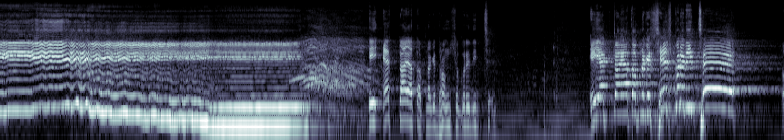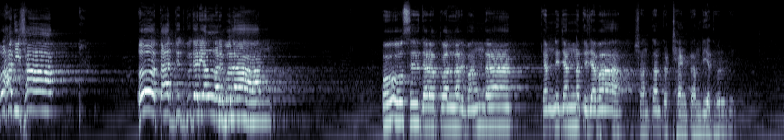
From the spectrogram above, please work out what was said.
এই একটা আয়াত আপনাকে ধ্বংস করে দিচ্ছে। এই একটা আয়াত আপনাকে শেষ করে দিচ্ছে। ও হাজি সাহ ও তাজ্জুদ গুজারি আল্লাহর গোলাম, ও সেজদারা তো আল্লাহর বান্দা, কেমনে জান্নাতে যাবা? সন্তান তো ঠ্যাং টান দিয়ে ধরবে।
